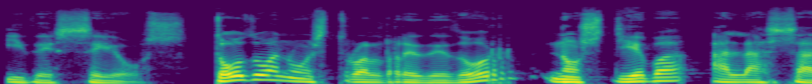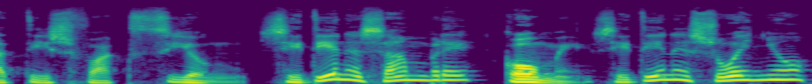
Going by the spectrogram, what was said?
y deseos. Todo a nuestro alrededor nos lleva a la satisfacción. Si tienes hambre, come. Si tienes sueño,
